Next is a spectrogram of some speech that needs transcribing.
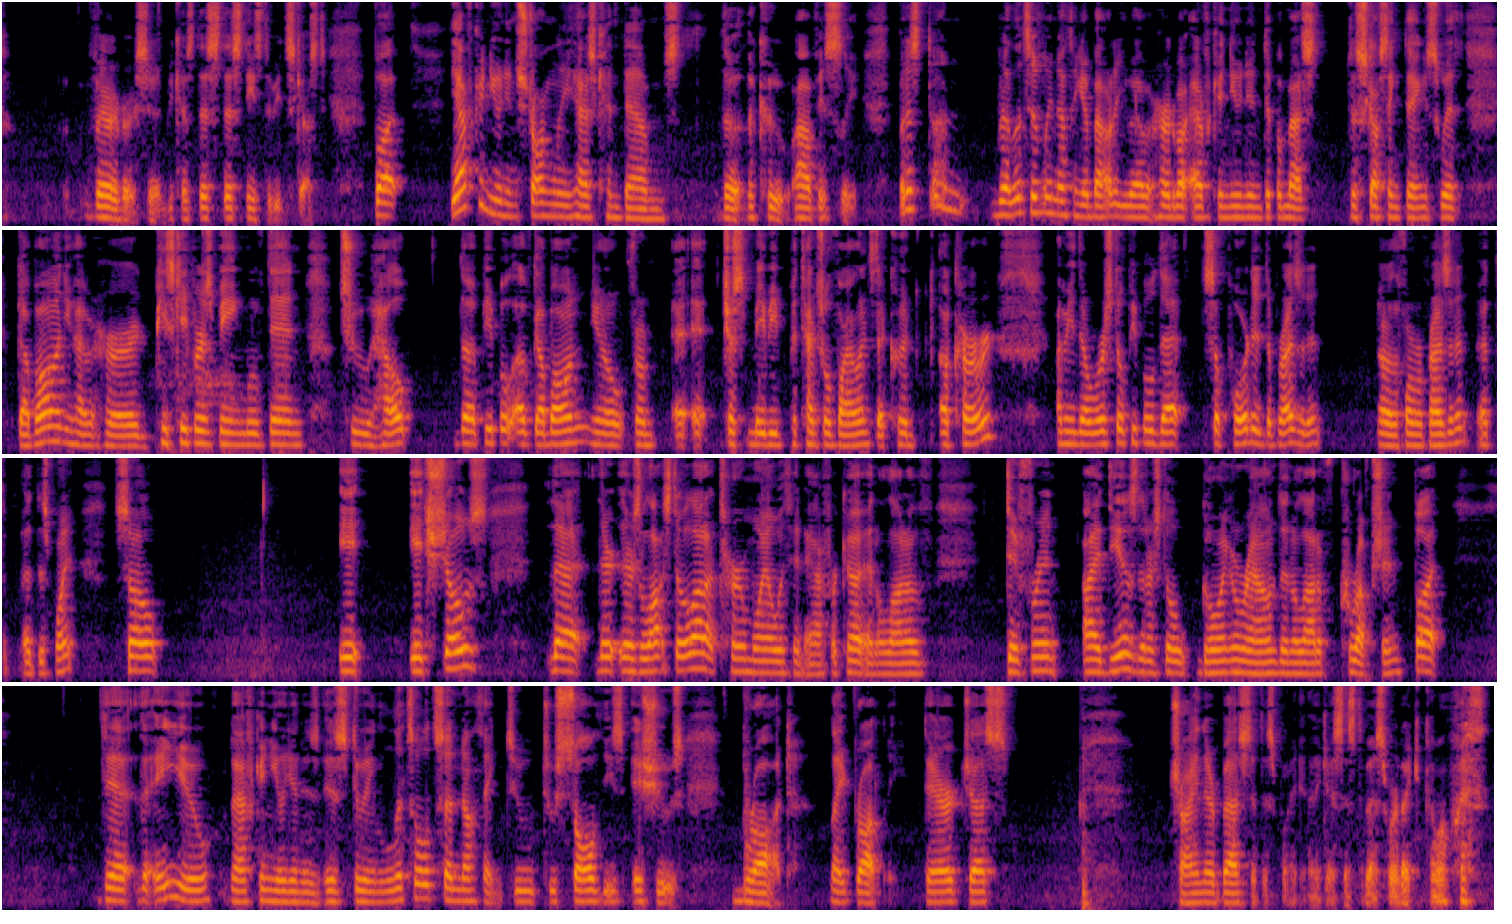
very, very soon because this, this needs to be discussed. But the African Union strongly has condemned the the coup, obviously, but has done relatively nothing about it. You haven't heard about African Union diplomats discussing things with Gabon. You haven't heard peacekeepers being moved in to help the people of Gabon. You know, from uh, uh, just maybe potential violence that could occur. I mean, there were still people that supported the president or the former president at the, at this point. So it it shows that there, there's a lot still a lot of turmoil within Africa and a lot of different ideas that are still going around and a lot of corruption but the the AU the African Union is, is doing little to nothing to to solve these issues broad like broadly. They're just trying their best at this point. I guess that's the best word I could come up with.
